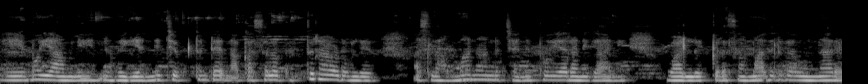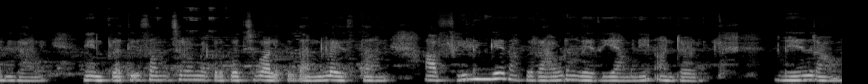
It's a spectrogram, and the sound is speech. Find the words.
ఏమో యామిని నువ్వు ఇవన్నీ చెప్తుంటే నాకు అసలు గుర్తు రావడం లేదు. అసలు అమ్మ నాన్న చనిపోయారని కానీ వాళ్ళు ఇక్కడ సమాధులుగా ఉన్నారని కానీ నేను ప్రతి సంవత్సరం ఇక్కడికి వచ్చి వాళ్ళకి దండలు ఇస్తాను ఆ ఫీలింగే నాకు రావడం లేదు యామిని అంటాడు. లేదు రామ్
